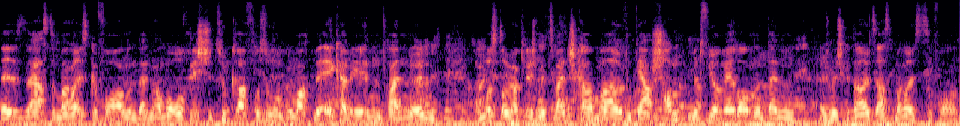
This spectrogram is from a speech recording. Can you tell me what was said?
Das ist das erste Mal rausgefahren und dann haben wir auch richtige Zugkraftversuche gemacht mit LKW hinten dran und man musste wirklich mit 20 km/h auf der Scharn mit vier Rädern und dann habe ich mich getraut, das erste Mal rauszufahren.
